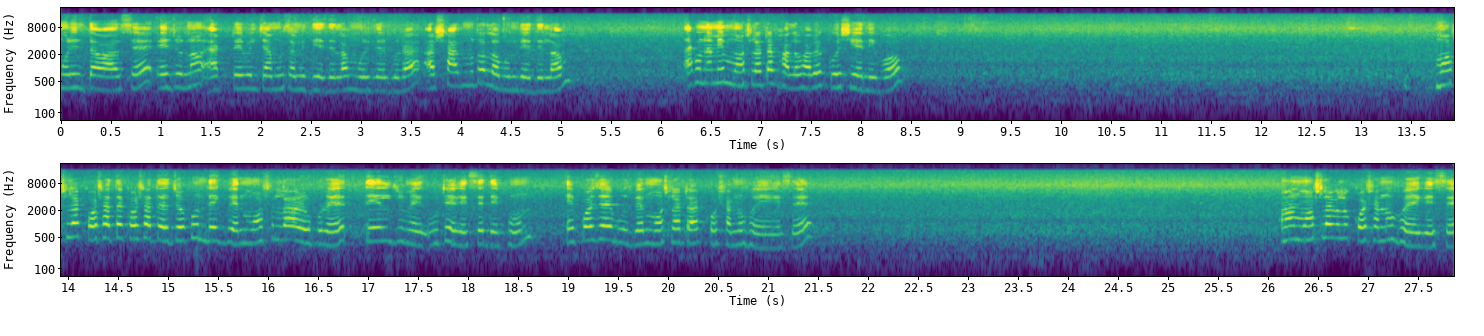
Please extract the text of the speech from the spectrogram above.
মরিচ দেওয়া আছে, এই জন্য এক টেবিল চামচ আমি দিয়ে দিলাম মরিচের গুঁড়া, আর স্বাদ মতো লবণ দিয়ে দিলাম। এখন আমি মশলাটা ভালোভাবে কষিয়ে নিব। মশলা কষাতে কষাতে যখন দেখবেন মশলার উপরে তেল জমে উঠে গেছে, দেখুন। এ পর্যায়ে বুঝবেন মশলাটা কষানো হয়ে গেছে। আমার মশলাগুলো কষানো হয়ে গেছে।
